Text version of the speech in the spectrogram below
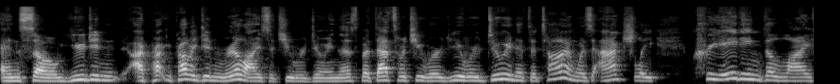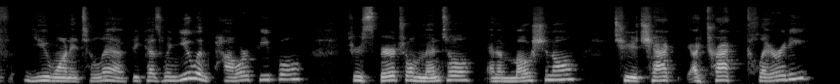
And so you didn't, I pro- you probably didn't realize that you were doing this, but that's what you were, you were doing at the time was actually creating the life you wanted to live. Because when you empower people through spiritual, mental, and emotional, to attract, attract clarity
